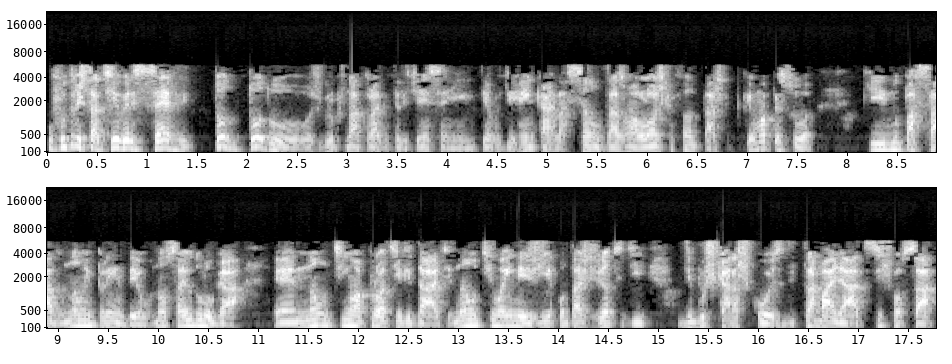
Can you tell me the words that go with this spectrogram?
O futurista ativo ele serve todos todo os grupos naturais de inteligência em termos de reencarnação traz uma lógica fantástica, porque uma pessoa que no passado não empreendeu, não saiu do lugar, é, não tinha uma proatividade, não tinha uma energia contagiante de, de buscar as coisas, de trabalhar, de se esforçar,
